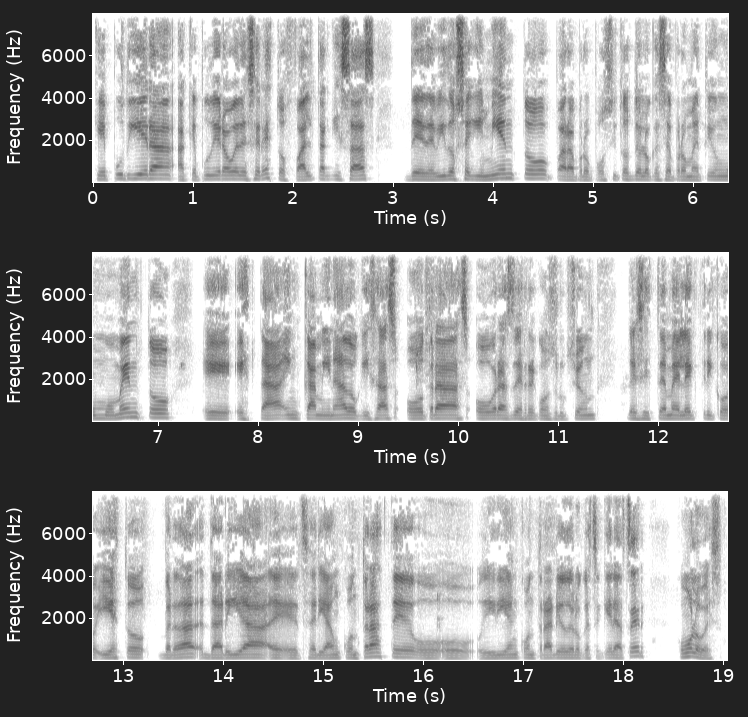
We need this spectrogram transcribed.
qué pudiera, ¿A qué pudiera obedecer esto? Falta quizás de debido seguimiento para propósitos de lo que se prometió en un momento. Eh, está encaminado quizás otras obras de reconstrucción del sistema eléctrico y esto, ¿verdad? Daría, eh, eh, sería un contraste o, iría en contrario de lo que se quiere hacer. ¿Cómo lo ves?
